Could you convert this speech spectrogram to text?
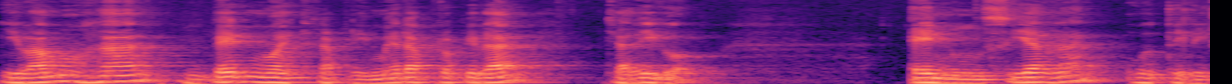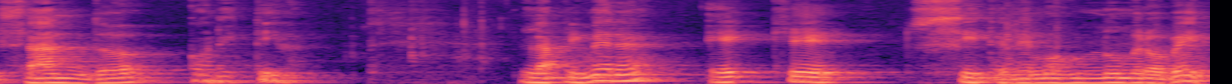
Y vamos a ver nuestra primera propiedad, ya digo, enunciada utilizando conectiva. La primera es que si tenemos un número b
